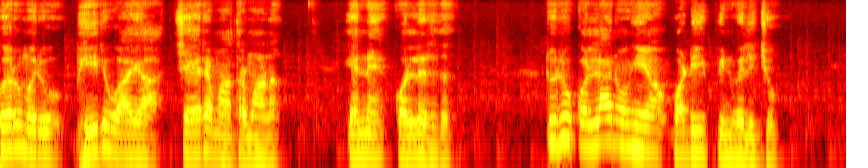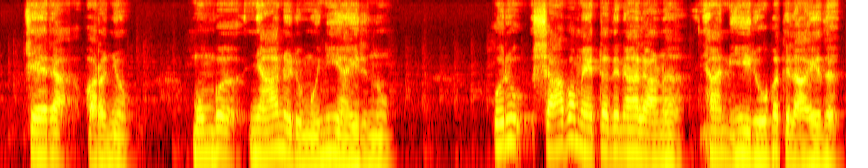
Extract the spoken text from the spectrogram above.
വെറുമൊരു ഭീരുവായ ചേര മാത്രമാണ്. എന്നെ കൊല്ലരുത്. രുരു കൊല്ലാനോങ്ങിയ വടി പിൻവലിച്ചു. ചേര പറഞ്ഞു മുമ്പ് ഞാനൊരു മുനിയായിരുന്നു. ഒരു ശാപമേറ്റതിനാലാണ് ഞാൻ ഈ രൂപത്തിലായത്.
